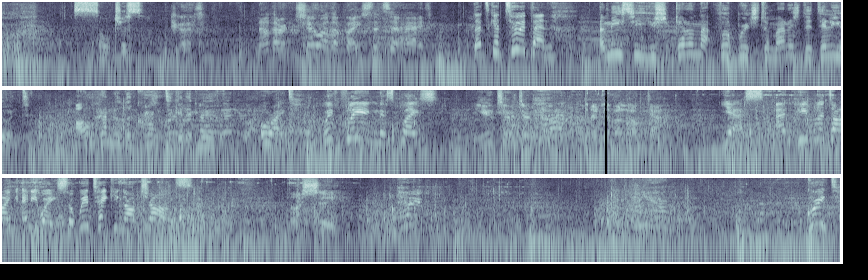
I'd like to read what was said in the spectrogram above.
Soldiers. Good. Now there are two other basins ahead. Let's get to it then. Amicia, you should get on that footbridge to manage the diluent. I'll handle the crank to get it moving. All right, we're fleeing this place. You two do that in the middle of a lockdown. Yes, and people are dying anyway, so we're taking our chance. I see. Great!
